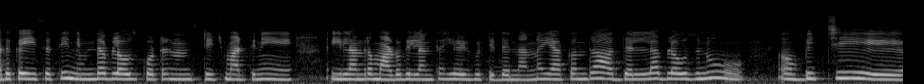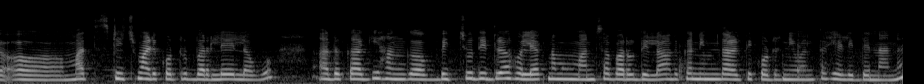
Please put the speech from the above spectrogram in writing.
ಅದಕ್ಕೆ ಈ ಸತಿ ನಿಮ್ಮದೇ ಬ್ಲೌಸ್ ಕೊಟ್ಟರೆ ನಾನು ಸ್ಟಿಚ್ ಮಾಡ್ತೀನಿ, ಇಲ್ಲಾಂದ್ರೆ ಮಾಡೋದಿಲ್ಲ ಅಂತ ಹೇಳಿಬಿಟ್ಟಿದ್ದೆ ನಾನು. ಯಾಕಂದ್ರೆ ಅದೆಲ್ಲ ಬ್ಲೌಸ್ನು ಬಿಚ್ಚಿ ಮತ್ತು ಸ್ಟಿಚ್ ಮಾಡಿ ಕೊಟ್ಟರು ಬರಲೇ ಇಲ್ಲ ಅವು. ಅದಕ್ಕಾಗಿ ಹಂಗೆ ಬಿಚ್ಚುದಿದ್ರೆ ಹೊಲಿಯಕ್ಕೆ ನಮಗೆ ಮನ್ಸ ಬರೋದಿಲ್ಲ. ಅದಕ್ಕೆ ನಿಮ್ದು ಅಳತೆ ಕೊಡ್ರಿ ನೀವು ಅಂತ ಹೇಳಿದ್ದೆ ನಾನು.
